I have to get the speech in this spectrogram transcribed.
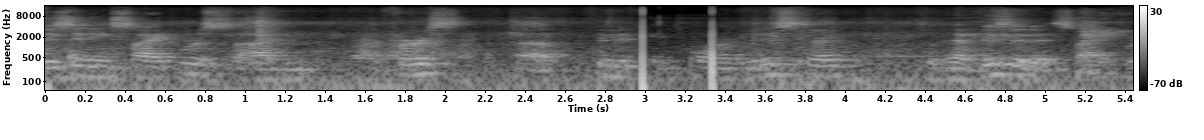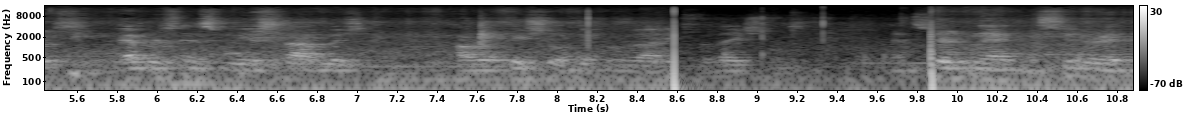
visiting Cyprus. I'm the first uh, Philippine foreign minister to have visited Cyprus ever since we established our official diplomatic relations. And certainly I consider it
